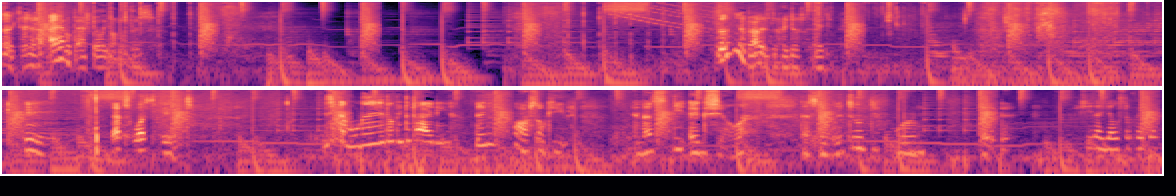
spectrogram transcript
Look, I have a bad feeling about this. Something about it I just like. Mm, that's what's it. It's a little bit tiny thing. Oh, so cute. And that's the eggshell. That's a little deformed egg. See that yellow stuff right there?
